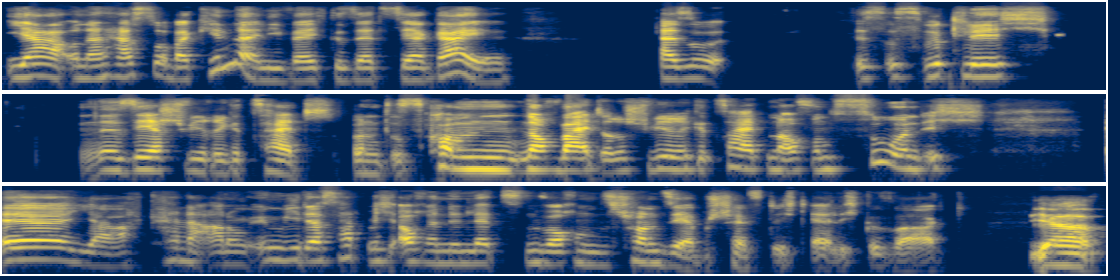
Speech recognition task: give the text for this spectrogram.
ja, und dann hast du aber Kinder in die Welt gesetzt. Ja, geil. Also es ist wirklich, eine sehr schwierige Zeit und es kommen noch weitere schwierige Zeiten auf uns zu und ich, äh, ja, keine Ahnung, irgendwie das hat mich auch in den letzten Wochen schon sehr beschäftigt, ehrlich gesagt. Ja,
